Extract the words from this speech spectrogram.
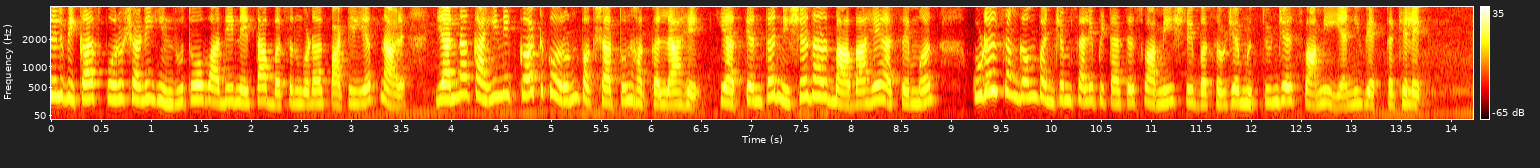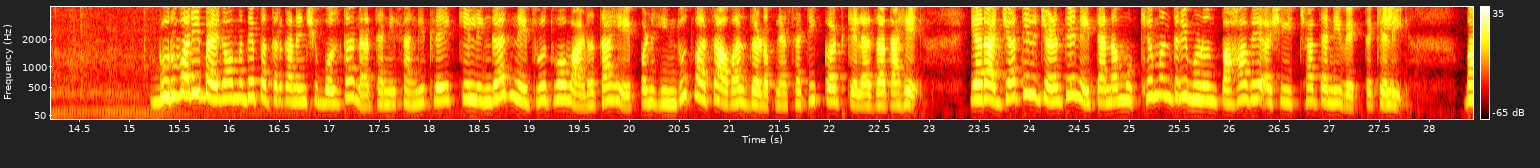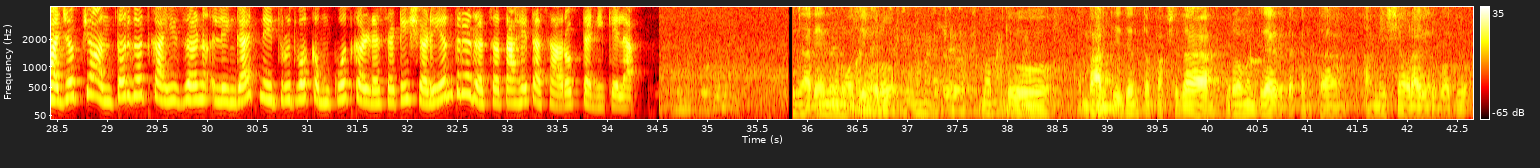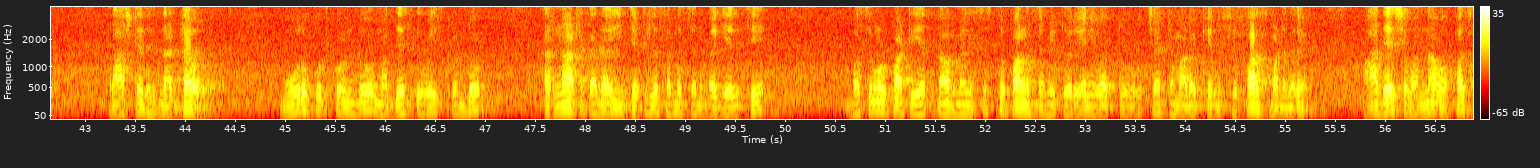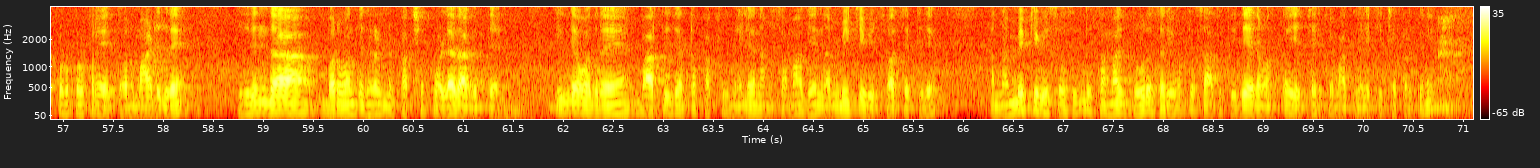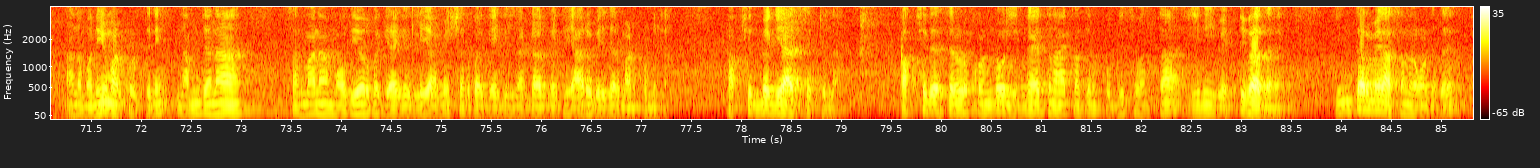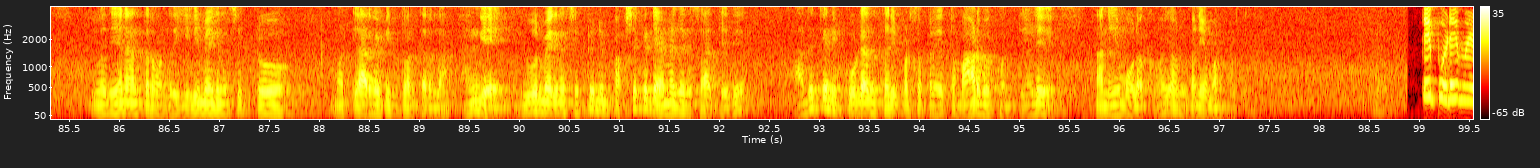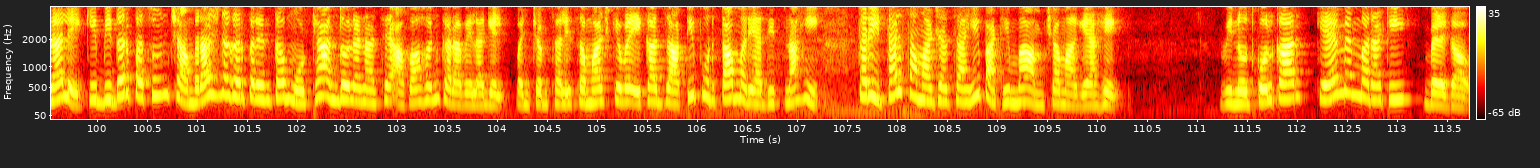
विकास पुरुष आणि हिंदुत्ववादी नेता बसनगोडाल पाटील यत्नाळ यांना काहींनी कट करून पक्षातून हकललं आहे. ही अत्यंत निषेधार्थ बाब आहे असे मत कुडल संगम पंचमसाली पीठाचे स्वामी श्री बसवजय मृत्युंजय स्वामी यांनी व्यक्त केले. गुरुवारी बेळगावमध्ये पत्रकारांशी बोलताना त्यांनी सांगितले की लिंगायत नेतृत्व वाढत आहे पण हिंदुत्वाचा आवाज दडपण्यासाठी कट केला जात आहे. या राज्यातील जनतेने त्यांना मुख्यमंत्री म्हणून पाहावे अशी इच्छा त्यांनी व्यक्त केली. भाजपच्या अंतर्गत काही जण लिंगायत नेतृत्व कमकुवत करण्यासाठी षडयंत्र रचत आहेत असा आरोप त्यांनी केला ನರೇಂದ್ರ ಮೋದಿಯವರು ಮತ್ತು ಭಾರತೀಯ ಜನತಾ ಪಕ್ಷದ ಗೃಹ ಮಂತ್ರಿ ಆಗಿರ್ತಕ್ಕಂಥ ಅಮಿತ್ ಶಾ ಅವರಾಗಿರ್ಬೋದು ರಾಷ್ಟ್ರೀಯ ಅಧ್ಯಕ್ಷ ನಡ್ಡಾ ಅವರು ಮೂರು ಕೂತ್ಕೊಂಡು ಮಧ್ಯಸ್ಥಿಕೆ ವಹಿಸಿಕೊಂಡು ಕರ್ನಾಟಕದ ಈ ಜಟಿಲ ಸಮಸ್ಯೆಯನ್ನು ಬಗೆಹರಿಸಿ ಬಸವನಗೌಡ ಪಾಟೀಲ್ ಯತ್ನಾವ್ರ ಮೇಲೆ ಶಿಸ್ತು ಪಾಲನಾ ಸಮಿತಿಯವರು ಏನಿವತ್ತು ಉಚ್ಚಾಟನೆ ಮಾಡೋಕ್ಕೆ ಏನು ಶಿಫಾರಸು ಮಾಡಿದರೆ ಆದೇಶವನ್ನು ವಾಪಸ್ ಪಡ್ಕೊಳ್ಳೋ ಪ್ರಯತ್ನವನ್ನು ಮಾಡಿದರೆ ಇದರಿಂದ ಬರುವಂಥ ದಿನಗಳಲ್ಲಿ ನಿಮ್ಮ ಪಕ್ಷಕ್ಕೆ ಒಳ್ಳೆಯದಾಗುತ್ತೆ ಇಲ್ಲದೆ ಹೋದರೆ ಭಾರತೀಯ ಜನತಾ ಪಕ್ಷದ ಮೇಲೆ ನಮ್ಮ ಸಮಾಜ ನಂಬಿಕೆ ವಿಶ್ವಾಸ ಇಟ್ಟಿದೆ. ಆ ನಂಬಿಕೆ ವಿಶ್ವಾಸದಿಂದ ಸಮಾಜ ದೂರ ಸರಿಯುವಂಥ ಸಾಧ್ಯತೆ ಇದೆ ಅನ್ನುವಂಥ ಎಚ್ಚರಿಕೆ ಮಾತು ಹೇಳಕ್ಕೆ ಇಚ್ಛಪಡ್ತೀನಿ. ನಾನು ಮನವಿ ಮಾಡ್ಕೊಳ್ತೀನಿ. ನಮ್ಮ ಜನ ಸನ್ಮಾನ ಮೋದಿಯವ್ರ ಬಗ್ಗೆ ಆಗಿರಲಿ, ಅಮಿತ್ ಶಾ ಬಗ್ಗೆ ಆಗಿರಲಿ, ನಡ್ಡಾ ಅವ್ರ ಬಗ್ಗೆ ಯಾರೂ ಬೇಜಾರು ಮಾಡ್ಕೊಂಡಿಲ್ಲ. ಪಕ್ಷದ ಬಗ್ಗೆ ಯಾರು ಸಿಟ್ಟಿಲ್ಲ. ಪಕ್ಷದ ಹೆಸರು ಹೇಳಿಕೊಂಡು ಲಿಂಗಾಯತ ನಾಯಕತ್ವನ ಕುಗ್ಗಿಸುವಂಥ ಏನು ಈ ವ್ಯಕ್ತಿಗಳಿದ್ದಾರೆ ಇಂಥವ್ರ ಮೇಲೆ ಅಸಮಾಧಾನಗೊಂಡಿದ್ದಾರೆ. ಇವತ್ತು ಏನಂತಾರೆ ಅಂದರೆ ಇಲಿ ಮೇಗಿನ ಸಿಟ್ಟು ಮತ್ತು ಯಾರಿಗೆ ಬಿತ್ತು ಅಂತಾರಲ್ಲ ಹಂಗೆ ಇವ್ರ ಮೇಗಿನ ಸಿಟ್ಟು ನಿಮ್ಮ ಪಕ್ಷಕ್ಕೆ ಡ್ಯಾಮೇಜ್ ಆಗೋ ಸಾಧ್ಯ ಇದೆ ಅದಕ್ಕೆ ನೀವು ಕೂಡಲೇ ಅದನ್ನು ಸರಿಪಡಿಸೋ ಪ್ರಯತ್ನ ಮಾಡಬೇಕು ಅಂತೇಳಿ ನಾನು ಈ ಮೂಲಕವಾಗಿ ಅವ್ರಿಗೆ ಮನವಿ ಮಾಡ್ಕೊಳ್ತೀನಿ ते पुढे म्हणाले की बिदरपासून चामराजनगरपर्यंत मोठ्या आंदोलनाचे आवाहन करावे लागेल पंचमसाली समाज केवळ एका जातीपुरता मर्यादित नाही तर इतर समाजाचाही पाठिंबा आमच्या मागे आहे Vinod Kolkar K M M Marathi Belgaum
